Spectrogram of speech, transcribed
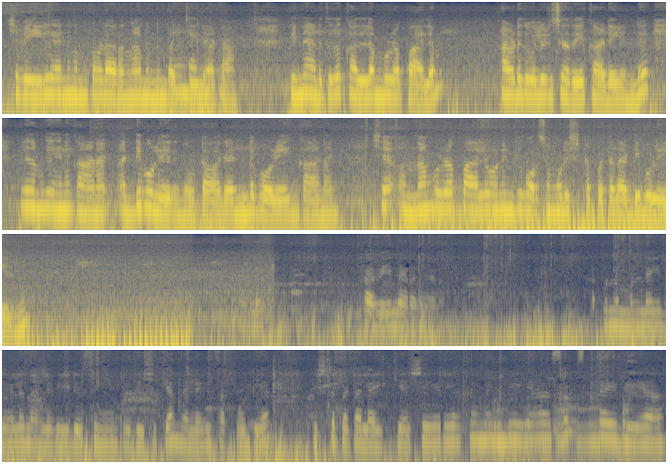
പക്ഷെ വെയിൽ കാരണം നമുക്ക് അവിടെ ഇറങ്ങാനൊന്നും പറ്റിയില്ല കേട്ടോ. പിന്നെ അടുത്തത് കല്ലമ്പുഴ പാലം. അവിടെ ഇതുപോലെ ഒരു ചെറിയ കടയുണ്ട്. പിന്നെ നമുക്ക് ഇങ്ങനെ കാണാൻ അടിപൊളിയായിരുന്നു കേട്ടോ. രണ്ട് പുഴയും കാണാൻ. പക്ഷെ ഒന്നാം പുഴ പാലമാണ് എനിക്ക് കുറച്ചും കൂടി ഇഷ്ടപ്പെട്ടത്. അടിപൊളിയായിരുന്നു. കവയിൽ ഇറങ്ങണം. അപ്പം നമ്മളുടെ ഇതുപോലെ നല്ല വീഡിയോസ് ഇനിയും പ്രതീക്ഷിക്കാം. എല്ലാവരും സപ്പോർട്ട് ചെയ്യുക ഇഷ്ടപ്പെട്ട ലൈക്ക് ചെയ്യുക ഷെയർ ചെയ്യുക കമന്റ് ചെയ്യുക സബ്സ്ക്രൈബ് ചെയ്യുക.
